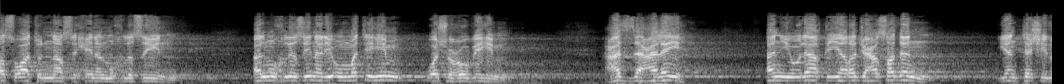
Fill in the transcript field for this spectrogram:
أصوات الناصحين المخلصين المخلصين لأمتهم وشعوبهم. عز عليه أن يلاقي رجع صدى ينتشل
